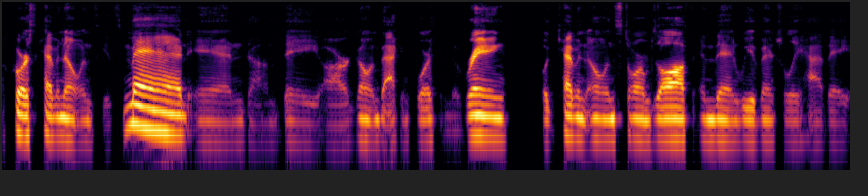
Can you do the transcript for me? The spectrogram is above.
of course, Kevin Owens gets mad, and um, they are going back and forth in the ring. But Kevin Owens storms off, and then we eventually have a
